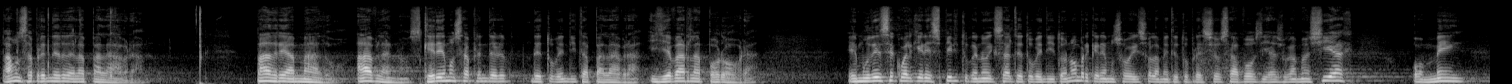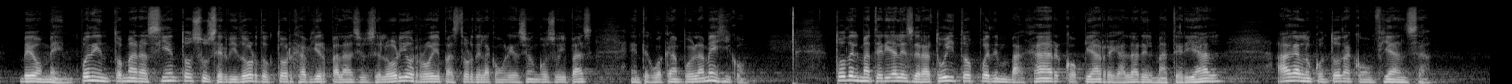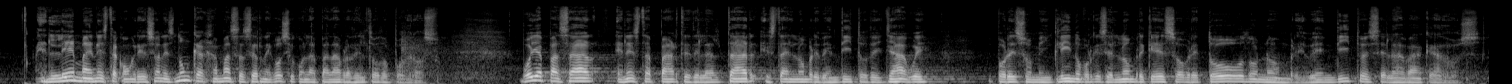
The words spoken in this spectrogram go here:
Vamos a aprender de la palabra. Padre amado, háblanos. Queremos aprender de tu bendita palabra y llevarla por obra. Enmudece cualquier espíritu que no exalte tu bendito nombre. Queremos oír solamente tu preciosa voz, Yahshua Mashiach. Omen, veo men. Pueden tomar asiento su servidor, doctor Javier Palacios Elorio, Roe, pastor de la Congregación Gozo y Paz en Tehuacán, Puebla, México. Todo el material es gratuito. Pueden bajar, copiar, regalar el material háganlo con toda confianza. El lema en esta congregación es nunca jamás hacer negocio con la palabra del Todopoderoso. Voy a pasar en esta parte del altar, está el nombre bendito de Yahweh, por eso me inclino, porque es el nombre que es sobre todo nombre. Bendito es el abacados.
